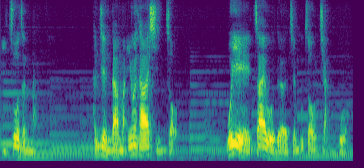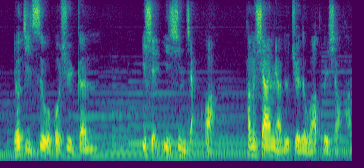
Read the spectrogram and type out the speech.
比坐着难？很简单嘛，因为他在行走。我也在我的节目中讲过，有几次我过去跟一些异性讲话，他们下一秒就觉得我要推销他们，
